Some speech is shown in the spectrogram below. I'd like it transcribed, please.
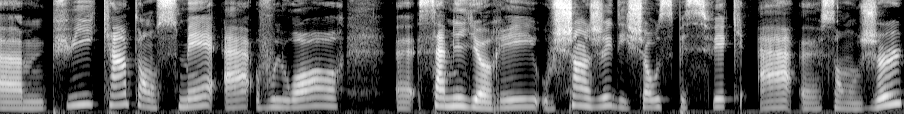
Euh, puis quand on se met à vouloir s'améliorer ou changer des choses spécifiques à son jeu,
